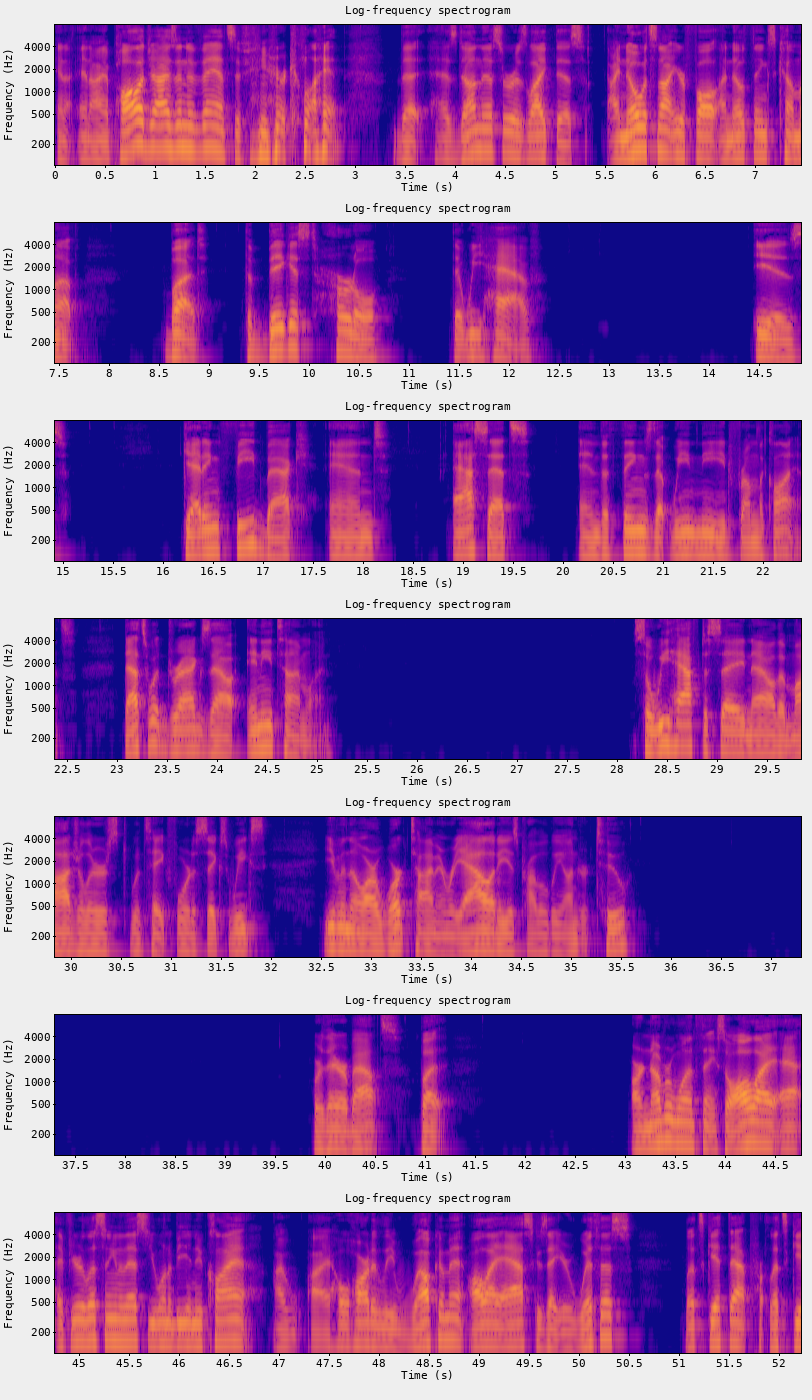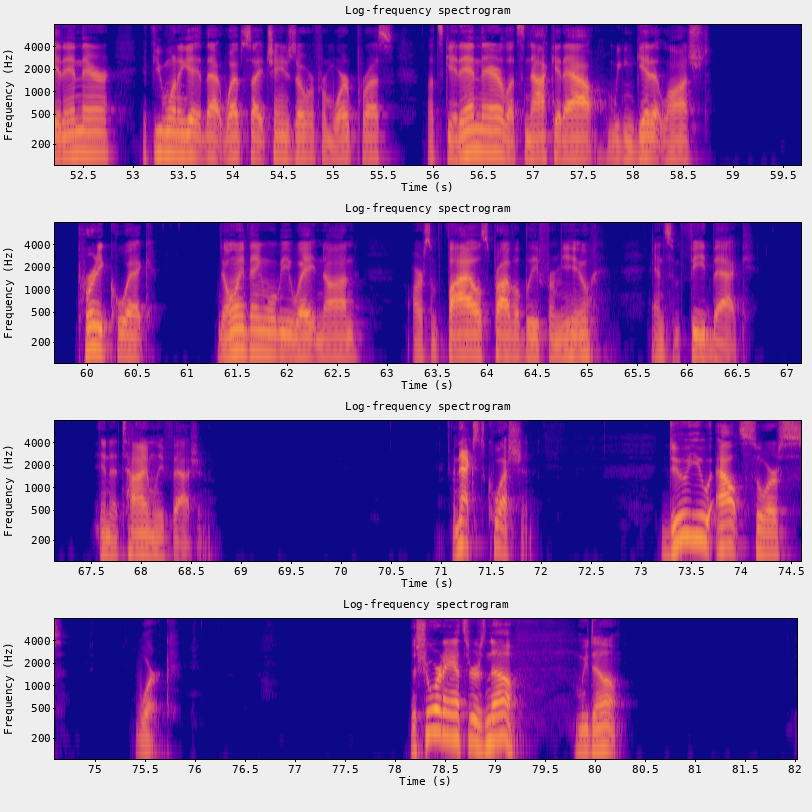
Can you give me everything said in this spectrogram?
and and I apologize in advance if you're a client that has done this or is like this. I know it's not your fault. I know things come up. But the biggest hurdle that we have is getting feedback and assets and the things that we need from the clients. That's what drags out any timeline. So we have to say now that modulars would take four to six weeks, even though our work time in reality is probably under two. or thereabouts. But our number one thing, so all I if you're listening to this, you want to be a new client, I I wholeheartedly welcome it. All I ask is that you're with us. Let's get that let's get in there. If you want to get that website changed over from WordPress, Let's get in there. Let's knock it out. We can get it launched pretty quick. The only thing we'll be waiting on are some files, probably from you, and some feedback in a timely fashion. Next question Do you outsource work? The short answer is no, we don't.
